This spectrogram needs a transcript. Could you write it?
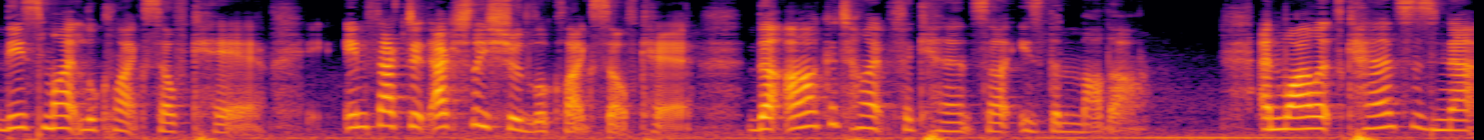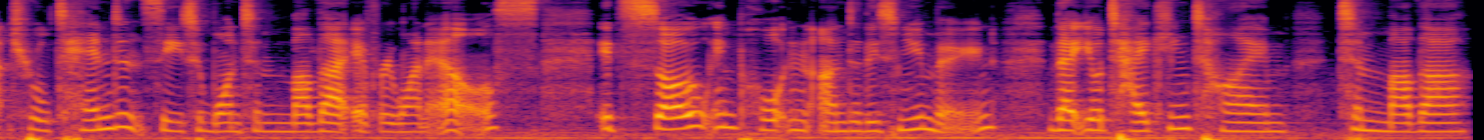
This might look like self care. In fact, it actually should look like self care. The archetype for Cancer is the mother. And while it's Cancer's natural tendency to want to mother everyone else, it's so important under this new moon that you're taking time to mother,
